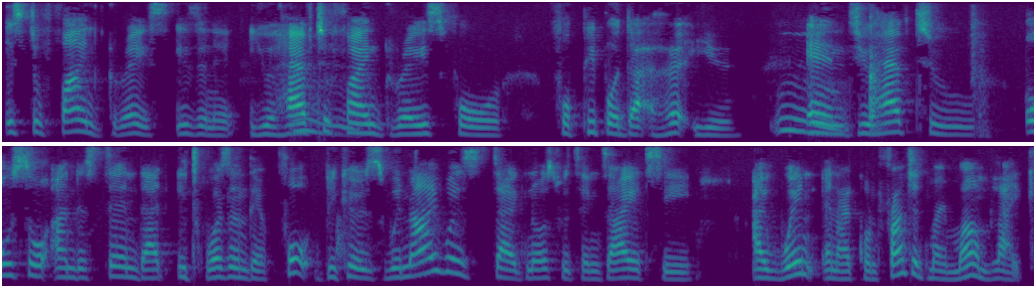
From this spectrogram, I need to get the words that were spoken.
it's to find grace isn't it you have to Mm. find grace for for people that hurt you Mm. and you have to also understand that it wasn't their fault because when i was diagnosed with anxiety i went and i confronted my mom like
